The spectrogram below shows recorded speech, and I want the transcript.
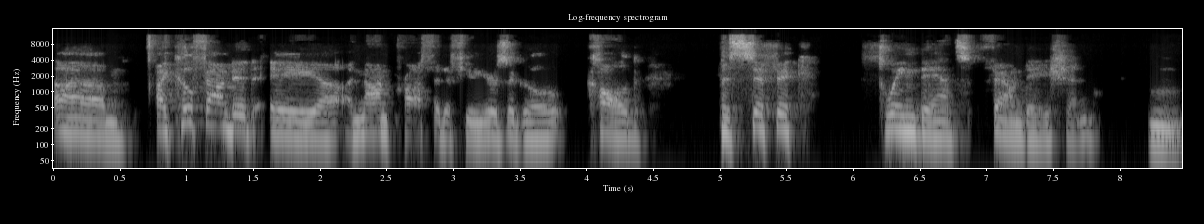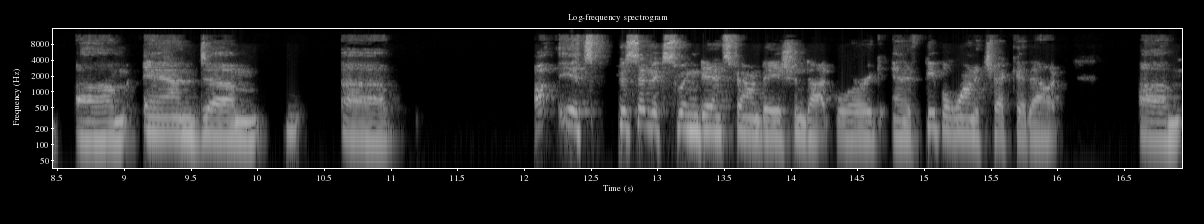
I, um, I, co-founded a, uh, a nonprofit a few years ago called pacific swing dance foundation mm. um, and um, uh, uh, it's pacific swing dance foundation.org and if people want to check it out um,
